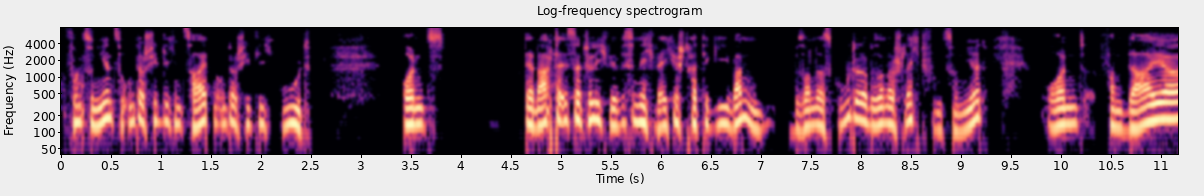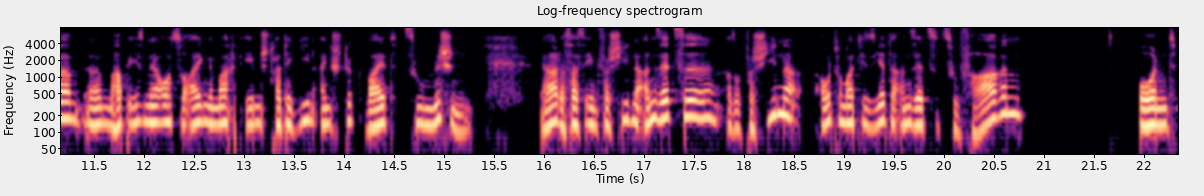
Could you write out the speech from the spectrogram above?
funktionieren zu unterschiedlichen Zeiten unterschiedlich gut. Und der Nachteil ist natürlich, wir wissen nicht, welche Strategie wann besonders gut oder besonders schlecht funktioniert. Und von daher ähm, habe ich es mir auch zu eigen gemacht, eben Strategien ein Stück weit zu mischen. Ja, das heißt eben verschiedene Ansätze, also verschiedene automatisierte Ansätze zu fahren. Und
